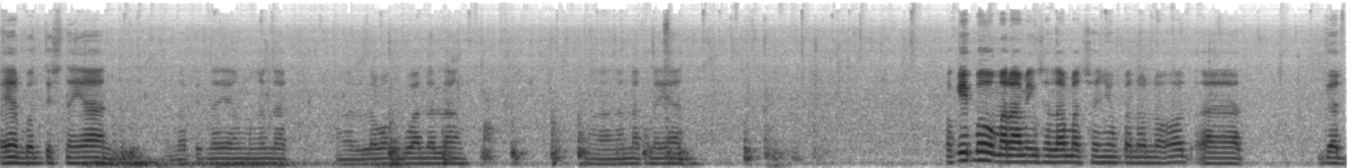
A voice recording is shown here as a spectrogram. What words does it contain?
Ayan, buntis na yan. Malapit na yung mga anak. Mga dalawang buwan na lang. Mga anak na yan. Okay po, maraming salamat sa inyong panonood at God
